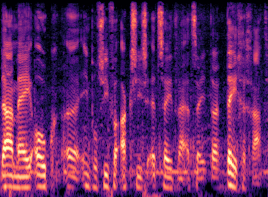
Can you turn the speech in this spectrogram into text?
daarmee ook uh, impulsieve acties, et cetera, et cetera, tegengaat.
